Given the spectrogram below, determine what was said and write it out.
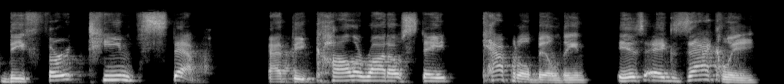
the 13th step at the Colorado State Capitol building is exactly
